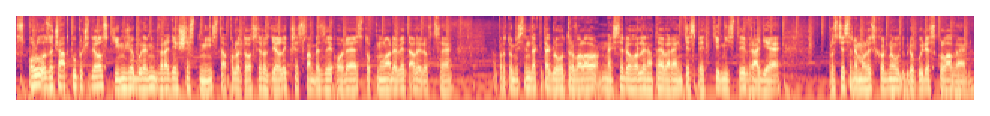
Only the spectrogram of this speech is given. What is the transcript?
Spolu od začátku počítalo s tím, že bude mít v radě 6 míst a podle toho si rozdělili křesla mezi ODS, TOP 09 a Lidovce. A proto myslím taky tak dlouho trvalo, než se dohodli na té variantě s pěti místy v radě. Prostě se nemohli shodnout, kdo půjde z kola ven.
